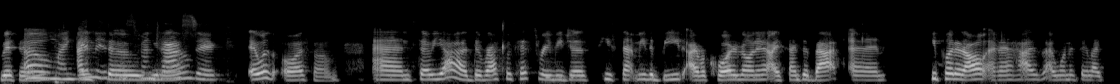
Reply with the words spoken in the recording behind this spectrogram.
with him. Oh my goodness. so, that's fantastic you know, it was awesome. And so yeah the rest was history. We just he sent me the beat. I recorded on it. I sent it back and he put it out and it has I want to say like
